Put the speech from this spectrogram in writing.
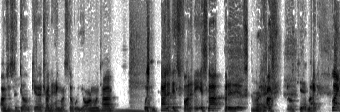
I was just a dumb kid. I tried to hang myself with yarn one time, which is kind of, it's funny. It's not, but it is. Right. I was a dumb kid. Like, like,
